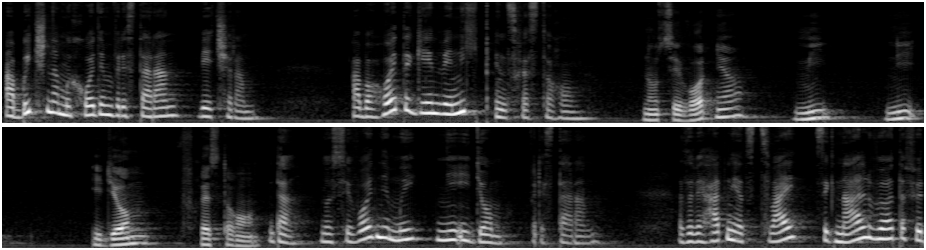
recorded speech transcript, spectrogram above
Обычно мы ходим в ресторан вечером. Aber heute gehen wir nicht ins Restaurant. Но сегодня мы не идем в ресторан. Да, но сегодня мы не идем в ресторан. Also wir hatten jetzt zwei Signalwörter für,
